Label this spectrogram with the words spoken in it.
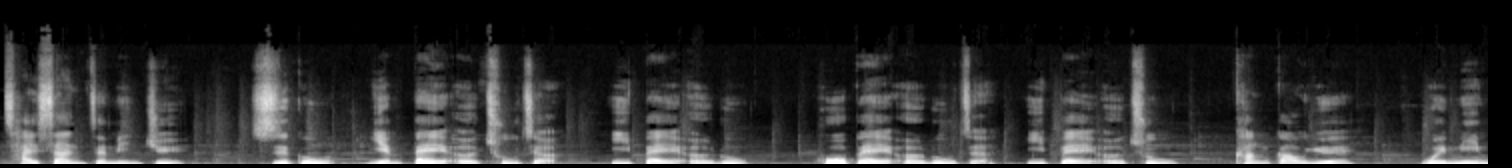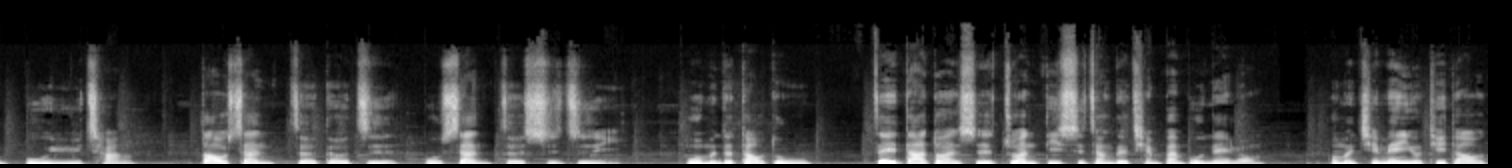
财散则民聚。是故言悖而出者，亦悖而入；或悖而入者，亦悖而出。康告曰：“唯命不于常，道善者得之，不善则失之矣。”我们的导读这一大段是传第十章的前半部内容。我们前面有提到《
